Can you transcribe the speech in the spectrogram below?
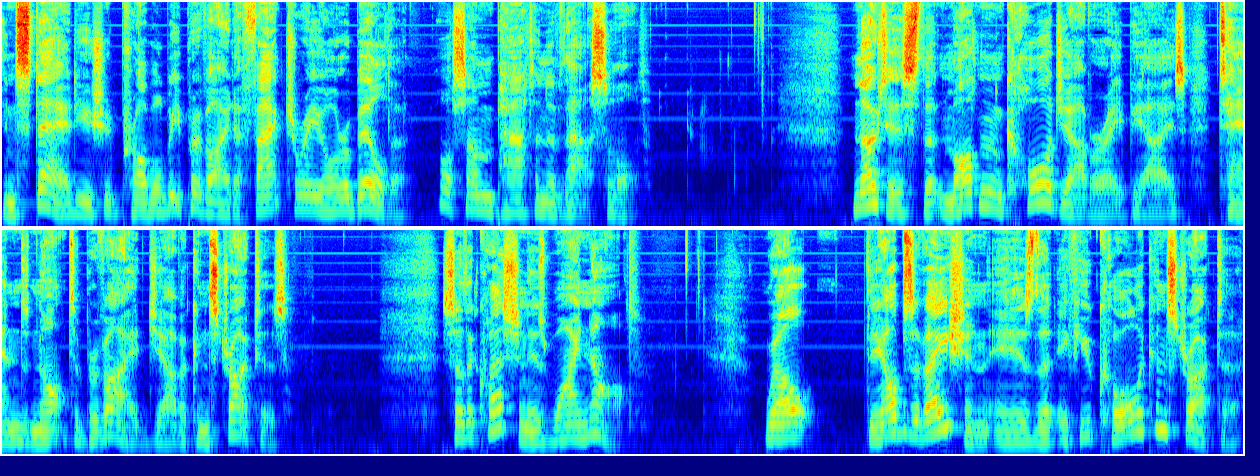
Instead, you should probably provide a factory or a builder, or some pattern of that sort. Notice that modern core Java APIs tend not to provide Java constructors. So the question is, why not? Well, the observation is that if you call a constructor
